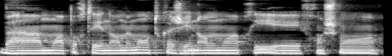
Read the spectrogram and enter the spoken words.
bah, m'ont apporté énormément. En tout cas, j'ai énormément appris et franchement,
